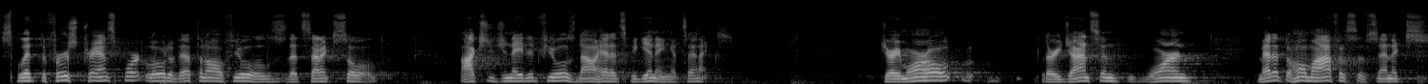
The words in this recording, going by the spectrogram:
split the first transport load of ethanol fuels that Cenex sold. Oxygenated fuels now had its beginning at Cenex. Jerry Morrow, Larry Johnson, Warren met at the home office of Cenex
